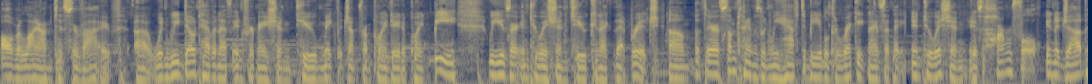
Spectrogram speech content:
all rely on to survive. Uh, when we don't have enough information to make the jump from point A to point B, we use our intuition to connect that bridge. Um, but there are some times when we have to be able to recognize that the intuition is harmful. In a job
